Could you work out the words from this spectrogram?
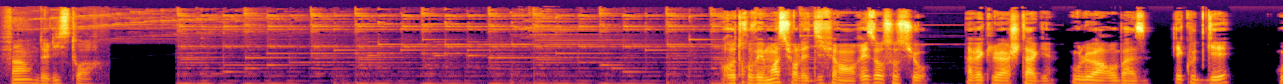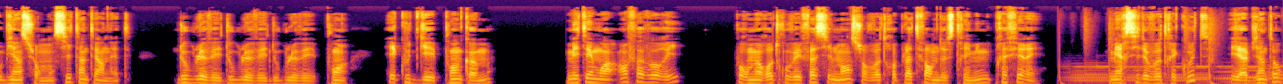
Fin de l'histoire. Retrouvez-moi sur les différents réseaux sociaux avec le hashtag ou le arrobase écoute-gay ou bien sur mon site internet www.écoutegay.com. Mettez-moi en favori pour me retrouver facilement sur votre plateforme de streaming préférée. Merci de votre écoute et à bientôt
